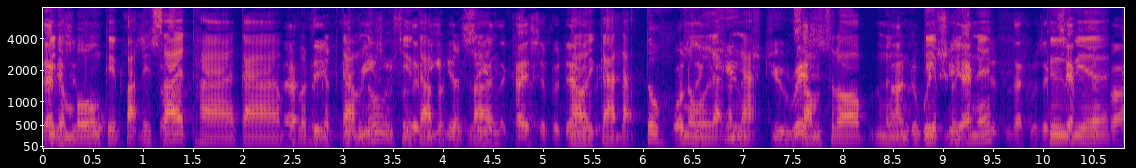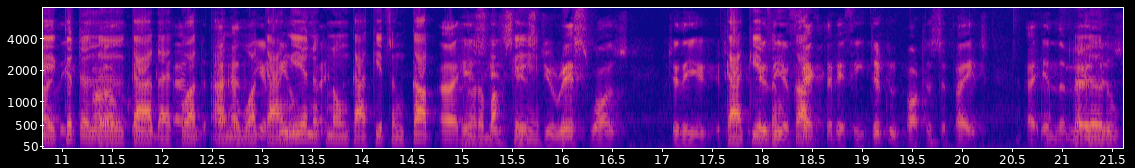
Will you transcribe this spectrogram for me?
ពីដំបូងគេបដិសេធថាការប្រព្រឹត្តកម្មនោះជាការប្រព្រឹត្តឡើងហើយការដាក់ទោសក្នុងលក្ខណៈសមស្របនឹងទៀបដូចនេះគឺវាគេគិតទៅលើការដែលគាត់អនុវត្តការងារនៅក្នុងការគៀបសង្កត់របស់គេ to the to, to the effect that if he didn't participate uh, in the murders,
